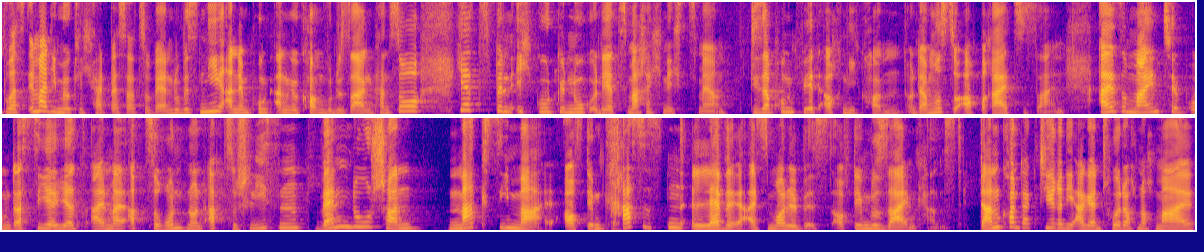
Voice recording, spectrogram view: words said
Du hast immer die Möglichkeit, besser zu werden. Du bist nie an dem Punkt angekommen, wo du sagen kannst, so, jetzt bin ich gut genug und jetzt mache ich nichts mehr dieser Punkt wird auch nie kommen. Und da musst du auch bereit zu sein. Also mein Tipp, um das hier jetzt einmal abzurunden und abzuschließen, wenn du schon maximal auf dem krassesten Level als Model bist, auf dem du sein kannst, dann kontaktiere die Agentur doch nochmal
